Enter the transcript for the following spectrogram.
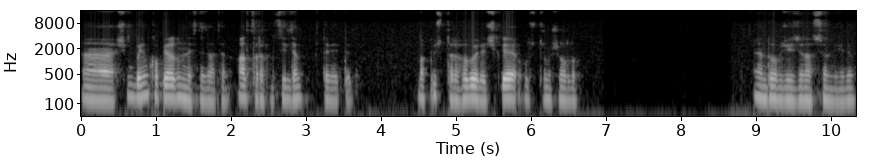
Ha, şimdi benim kopyaladığım nesne zaten. Alt tarafını sildim. Delete dedim. Bak üst tarafı böylelikle oluşturmuş oldum. End obje izolasyon diyelim.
